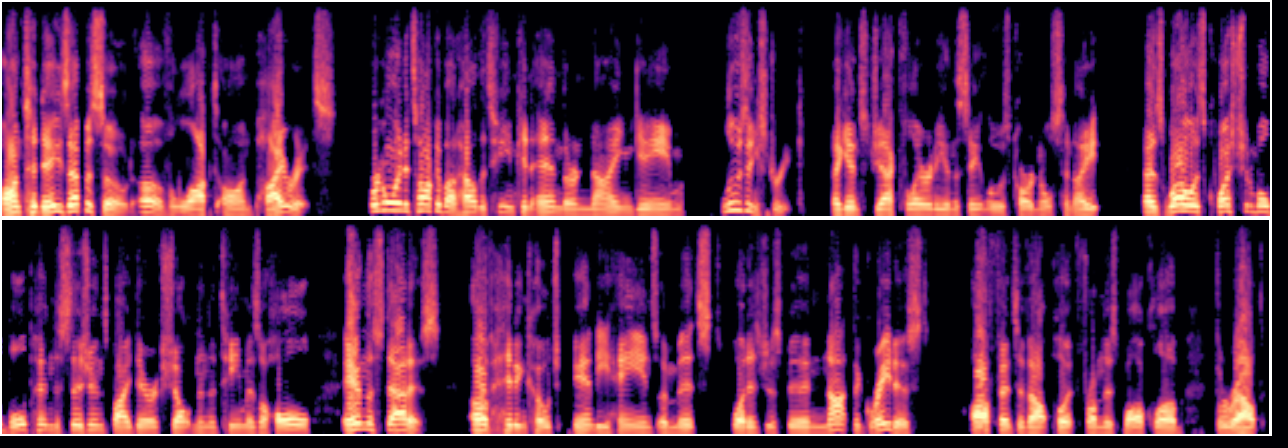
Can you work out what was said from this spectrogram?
On today's episode of Locked On Pirates, we're going to talk about how the team can end their nine game losing streak against Jack Flaherty and the St. Louis Cardinals tonight, as well as questionable bullpen decisions by Derek Shelton and the team as a whole, and the status of hitting coach Andy Haines amidst what has just been not the greatest offensive output from this ball club throughout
